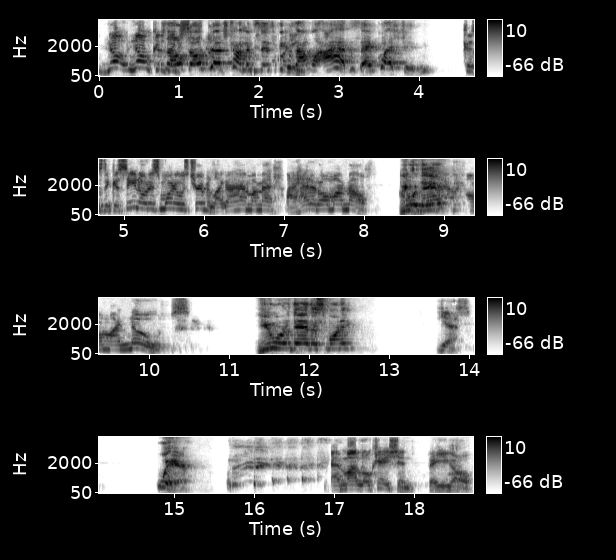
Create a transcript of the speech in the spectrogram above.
No, no, because No, don't judge common sense because I want. I had the same question. because the casino this morning was tripping. Like I had my mask, I had it on my mouth. I you were there. on my nose. You were there this morning. Yes, Where? at my location. There you go.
